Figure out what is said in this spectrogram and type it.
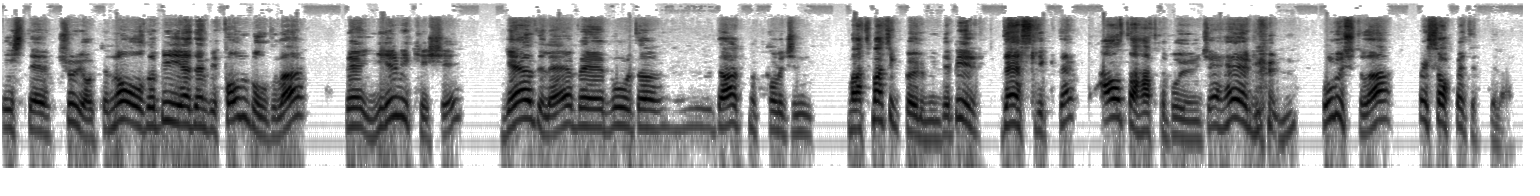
İşte şu yoktu. Ne oldu? Bir yerden bir fon buldular ve 20 kişi geldiler ve burada Dartmouth College'in matematik bölümünde bir derslikte 6 hafta boyunca her gün buluştular ve sohbet ettiler.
